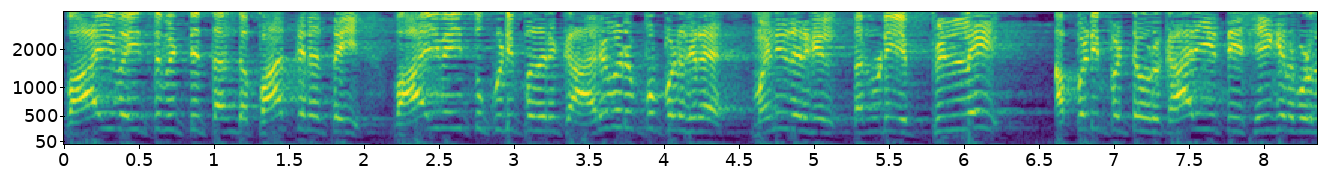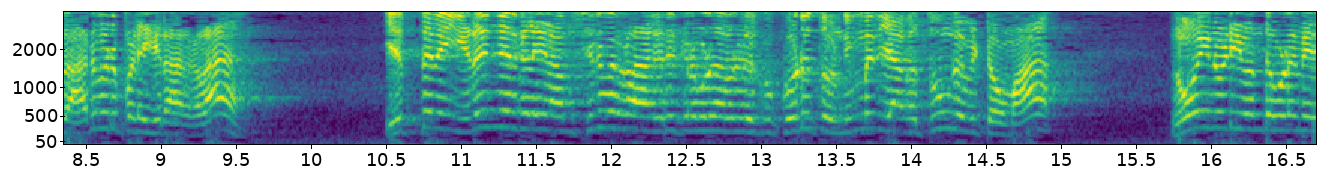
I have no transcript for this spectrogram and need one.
வாய் வைத்து விட்டு தந்த பாத்திரத்தை வாய் வைத்து குடிப்பதற்கு அருவருப்புப்படுகிற மனிதர்கள் தன்னுடைய பிள்ளை அப்படிப்பட்ட ஒரு காரியத்தை செய்கிற பொழுது அருவறுப்படைகிறார்களா எத்தனை இளைஞர்களை நாம் சிறுவர்களாக இருக்கிற பொழுது அவர்களுக்கு கொடுத்தோம்? நிம்மதியாக தூங்க விட்டோமா? நோய் நொடி வந்தவுடனே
